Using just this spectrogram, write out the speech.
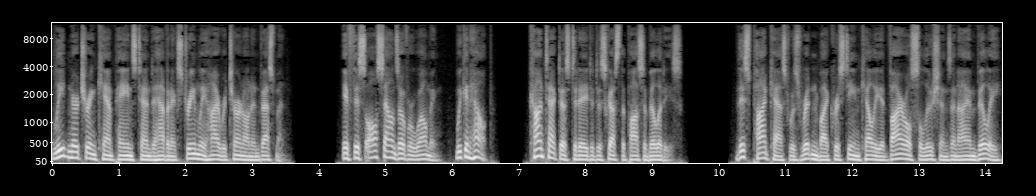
lead nurturing campaigns tend to have an extremely high return on investment. If this all sounds overwhelming, we can help. Contact us today to discuss the possibilities. This podcast was written by Christine Kelly at Viral Solutions, and I am Billy,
